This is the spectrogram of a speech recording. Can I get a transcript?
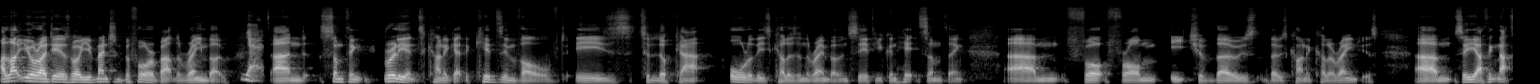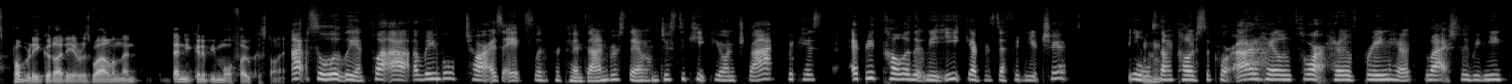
I like your idea as well. You've mentioned before about the rainbow. Yeah. And something brilliant to kind of get the kids involved is to look at all of these colors in the rainbow and see if you can hit something um, for from each of those those kind of color ranges. Um, so yeah, I think that's probably a good idea as well. And then then you're going to be more focused on it. Absolutely. And a, a rainbow chart is excellent for kind of yourself just to keep you on track because every color that we eat gives us different nutrients. You know, mm-hmm. some colors support our health, heart health, brain health. So actually, we need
